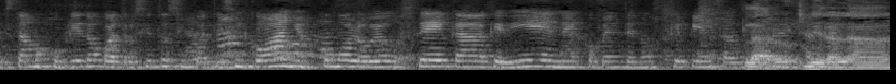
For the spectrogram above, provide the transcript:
Estamos cumpliendo 455 años. ¿Cómo lo ve usted cada que viene? Coméntenos qué piensa. Claro, mira, la,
